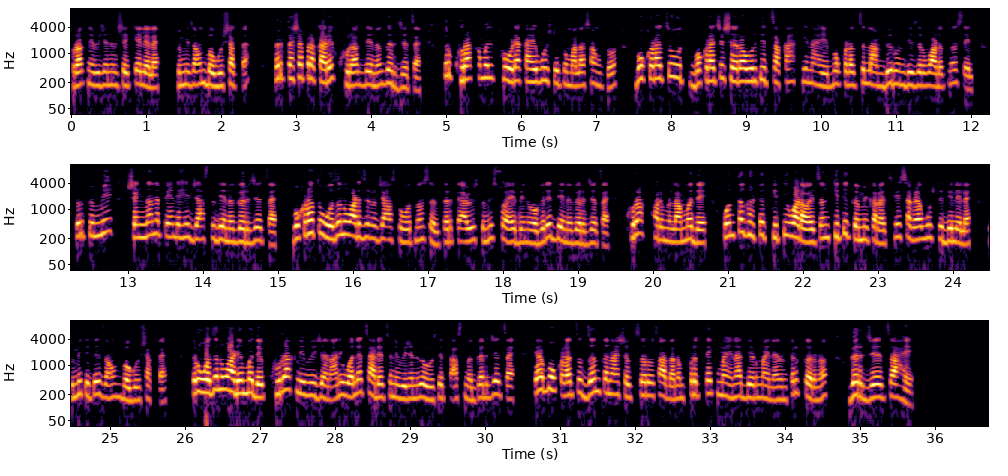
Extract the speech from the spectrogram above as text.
खुराक नियोजन विषयी केलेला आहे. तुम्ही जाऊन बघू शकता. तर तशा प्रकारे खुराक देणं गरजेचं आहे. तर खुराकामध्ये थोड्या काही गोष्टी तुम्हाला सांगतो. बोकडाचं बोकडाच्या शरीरावरती चकाकी नाही बोकडाचं लांबी रुंदी जर वाढत नसेल तर तुम्ही शेंगदाणा पेंड हे जास्त देणं गरजेचं आहे. बोकडाचं वजन वाढ जर जास्त होत नसेल तर त्यावेळेस तुम्ही सोयाबीन वगैरे देणं गरजेचं आहे. खुराक फॉर्म्युलामध्ये कोणतं घटक किती वाढवायचं आणि किती कमी करायचं हे सगळ्या गोष्टी दिलेल्या आहे तुम्ही तिथे जाऊन बघू शकताय. तर वजन वाढीमध्ये खुराक नियोजन आणि वल्या चाऱ्याचं नियोजन व्यवस्थित असणं गरजेचं आहे. त्या बोकडाचं जंतनाशक सर्वसाधारण प्रत्येक महिना दीड महिन्यानंतर करणं गरजेचं आहे.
